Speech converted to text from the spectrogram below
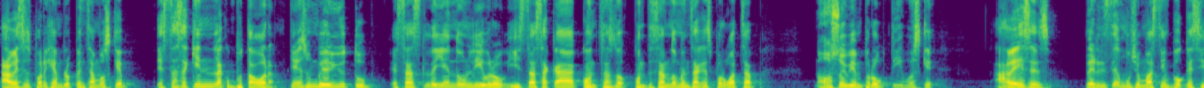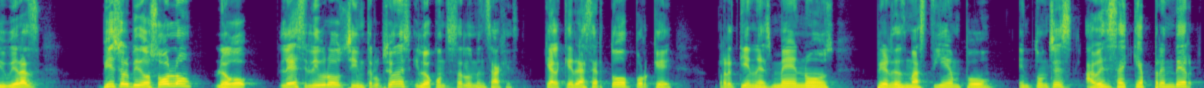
A veces, por ejemplo, pensamos que estás aquí en la computadora, tienes un video de YouTube, estás leyendo un libro y estás acá contestando, mensajes por WhatsApp. No, soy bien productivo. Es que a veces perdiste mucho más tiempo que si hubieras visto el video solo, luego lees el libro sin interrupciones y luego contestas los mensajes. Que al querer hacer todo porque retienes menos, pierdes más tiempo. Entonces, a veces hay que aprender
